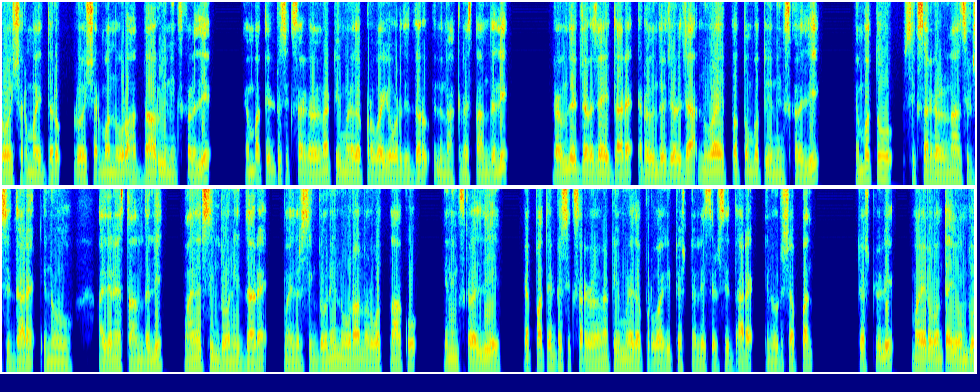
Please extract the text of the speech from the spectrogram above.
ರೋಹಿತ್ ಶರ್ಮಾ ಇದ್ದರು. ರೋಹಿತ್ ಶರ್ಮಾ ನೂರ ಹದಿನಾರು ಇನ್ನಿಂಗ್ಸ್ಗಳಲ್ಲಿ ಎಂಬತ್ತೆಂಟು ಸಿಕ್ಸರ್ ಗಳನ್ನ ಟೀಮ್ ಇಂಡಿಯಾದ ಪರವಾಗಿ ಹೊಡೆದಿದ್ದರು. ಇನ್ನು ನಾಲ್ಕನೇ ಸ್ಥಾನದಲ್ಲಿ ರವೀಂದ್ರ ಜಡೇಜಾ ಇದ್ದಾರೆ. ರವೀಂದ್ರ ಜಡೇಜಾ ನೂರ ಇಪ್ಪತ್ತೊಂಬತ್ತು ಇನ್ನಿಂಗ್ಸ್ಗಳಲ್ಲಿ ಎಂಬತ್ತು ಸಿಕ್ಸರ್ ಗಳನ್ನ ಸಿಡಿಸಿದ್ದಾರೆ. ಇನ್ನು ಐದನೇ ಸ್ಥಾನದಲ್ಲಿ ಮಹೇಂದ್ರ ಸಿಂಗ್ ಧೋನಿ ಇದ್ದಾರೆ. ಮಹೇಂದ್ರ ಸಿಂಗ್ ಧೋನಿ ನೂರ ನಲವತ್ನಾಲ್ಕು ಇನ್ನಿಂಗ್ಸ್ಗಳಲ್ಲಿ ಎಪ್ಪತ್ತೆಂಟು ಸಿಕ್ಸರ್ ಗಳನ್ನ ಟೀಮ್ ಇಂಡಿಯಾದ ಪರವಾಗಿ ಟೆಸ್ಟ್ನಲ್ಲಿ ಸಿಡಿಸಿದ್ದಾರೆ. ಇನ್ನು ರಿಷಬ್ ಪಂತ್ ಟೆಸ್ಟ್ನಲ್ಲಿ ಮಾಡಿರುವಂತಹ ಈ ಒಂದು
